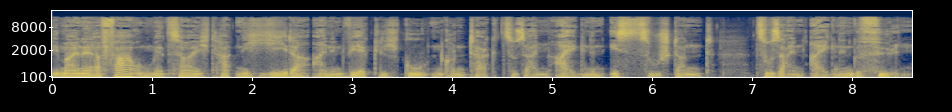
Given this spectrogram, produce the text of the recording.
Wie meine Erfahrung mir zeigt, hat nicht jeder einen wirklich guten Kontakt zu seinem eigenen Ist-Zustand, zu seinen eigenen Gefühlen.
